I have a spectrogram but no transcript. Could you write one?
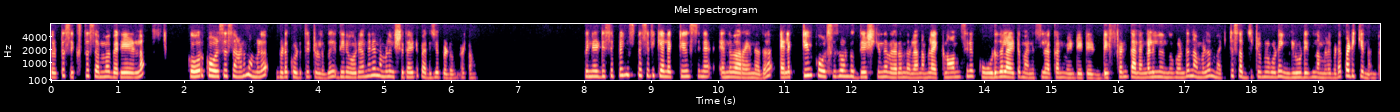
തൊട്ട് സിക്സ്ത് സെമ്മ് വരെയുള്ള കോർ കോഴ്സസ് ആണ് നമ്മൾ ഇവിടെ കൊടുത്തിട്ടുള്ളത്. ഇതിൽ ഓരോന്നിനും നമ്മൾ വിശദമായിട്ട് പരിചയപ്പെടും കേട്ടോ. പിന്നെ ഡിസിപ്ലിൻ സ്പെസിഫിക് എലക്റ്റീവ്സിന് എന്ന് പറയുന്നത് എലക്റ്റീവ് കോഴ്സസ് കൊണ്ട് ഉദ്ദേശിക്കുന്ന വേറെ ഒന്നുമല്ല നമ്മൾ എക്കണോമിക്സിനെ കൂടുതലായിട്ട് മനസ്സിലാക്കാൻ വേണ്ടിയിട്ട് ഡിഫറെന്റ് തലങ്ങളിൽ നിന്നുകൊണ്ട് നമ്മൾ മറ്റ് സബ്ജക്റ്റുകളും കൂടെ ഇൻക്ലൂഡ് ചെയ്ത് നമ്മളിവിടെ പഠിക്കുന്നുണ്ട്.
